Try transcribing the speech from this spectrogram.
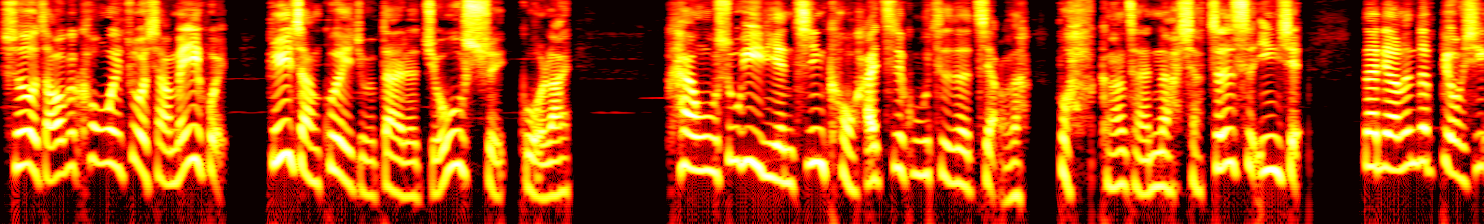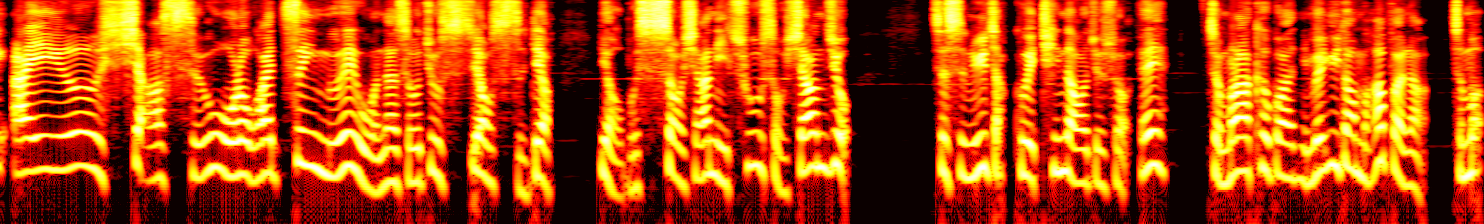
随后找个空位坐下，没一会，女掌柜就带了酒水过来。看五叔一脸惊恐，还自顾自的讲了：“哇，刚才那下真是阴险！那两人的表情，哎呦，吓死我了！我还真以为我那时候就是要死掉，要不是少侠你出手相救。”这时女掌柜听到就说：“哎，怎么了，客官？你们遇到麻烦了？怎么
